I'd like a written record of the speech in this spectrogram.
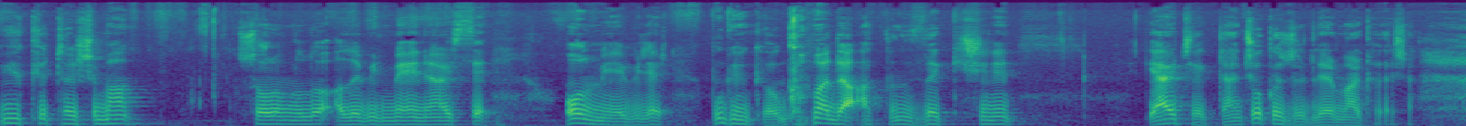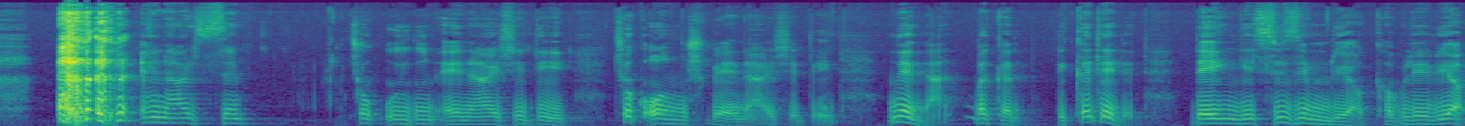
yükü taşıma sorumluluğu alabilme enerjisi olmayabilir. Bugünkü okumada aklınızdaki kişinin gerçekten çok özür dilerim arkadaşlar. enerjisi çok uygun enerji değil. Çok olmuş bir enerji değil. Neden? Bakın dikkat edin. Dengesizim diyor. Kabul ediyor.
